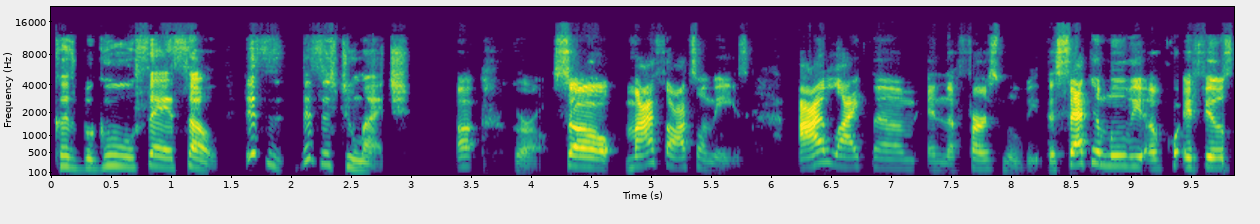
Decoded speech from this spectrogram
because Bughuul said so. This is this is too much. Uh, girl. So my thoughts on these. I like them in the first movie. The second movie, of course, it feels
